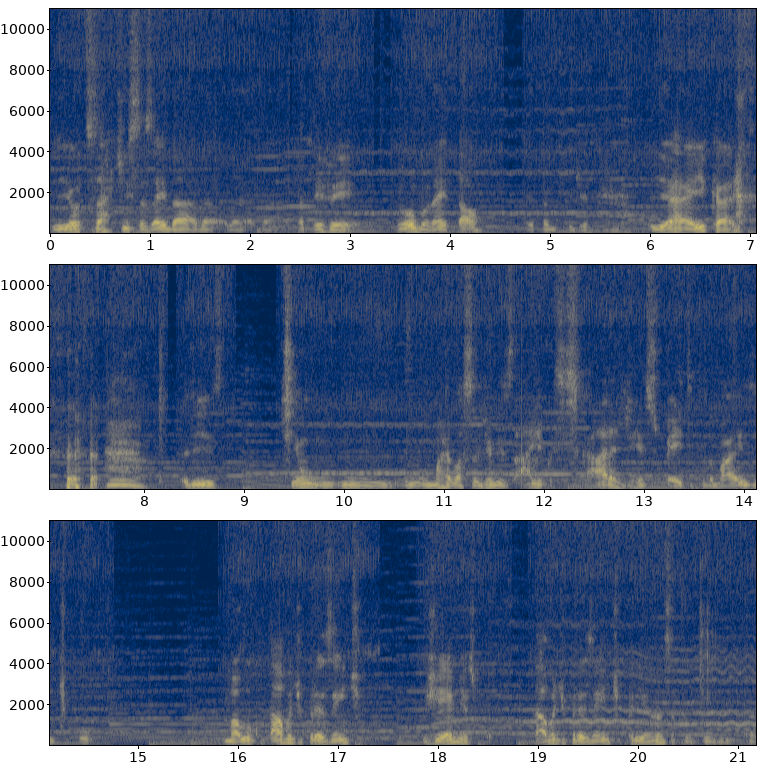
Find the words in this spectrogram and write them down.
E outros artistas aí da, da, da, da, TV Globo, né, e tal. Eu tô me. E aí, cara, eles tinha um, um, uma relação de amizade com esses caras, de respeito e tudo mais, e tipo, o maluco tava de presente, gêmeos, pô, tava de presente criança pra, pra,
